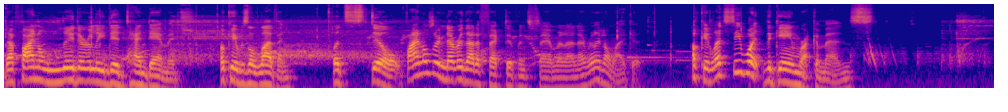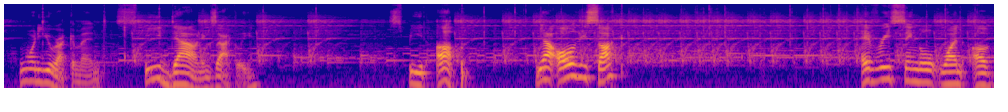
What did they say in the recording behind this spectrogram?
That final literally did 10 damage. Okay, it was 11. But still, finals are never that effective in stamina, and I really don't like it. Okay, let's see what the game recommends. What do you recommend? Speed down, exactly. Speed up. Yeah, all of these suck. Every single one of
